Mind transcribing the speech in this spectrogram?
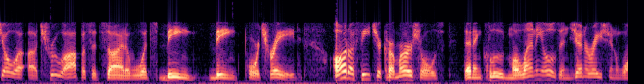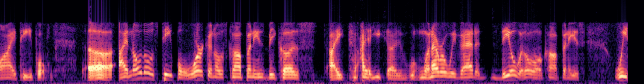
show a, a true opposite side of what's being being portrayed ought to feature commercials that include millennials and Generation Y people. Uh, I know those people work in those companies because I, I, I, whenever we've had to deal with oil companies, we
